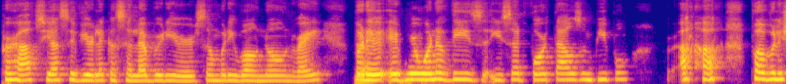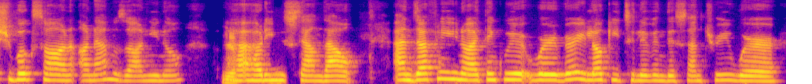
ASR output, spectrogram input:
Perhaps yes, if you're like a celebrity or somebody well known, right? But Yeah. if, if you're one of these, you said four thousand people publish books on on Amazon. You know, Yep. how, how do you stand out? And definitely, you know, I think we're we're very lucky to live in this century where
